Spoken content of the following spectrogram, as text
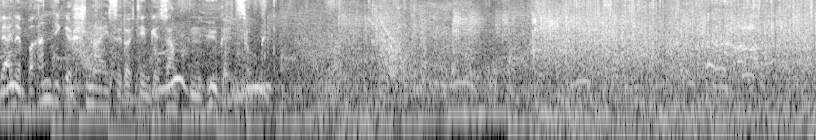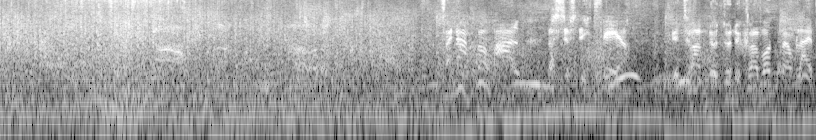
der eine brandige Schneise durch den gesamten Hügel zog. Verdammt nochmal! Das ist nicht fair! Wir tragen nur dünne Klamotten am Leib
